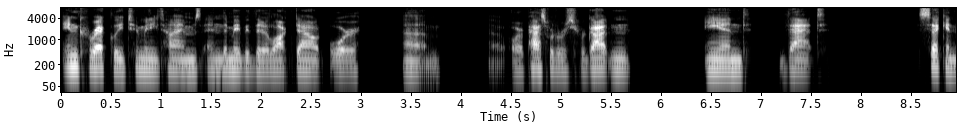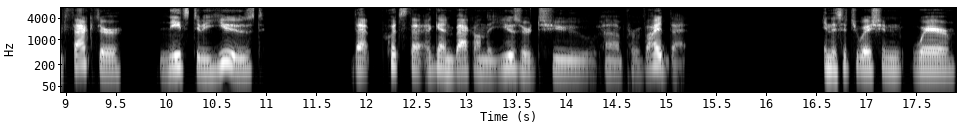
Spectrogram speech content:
incorrectly too many times and then maybe they're locked out or um, uh, or a password was forgotten and that second factor needs to be used, that puts that again back on the user to uh, provide that. In a situation where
